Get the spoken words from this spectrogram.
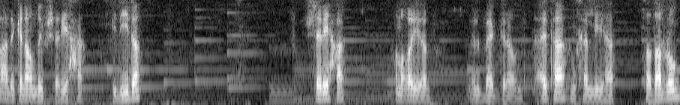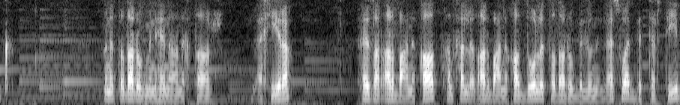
بعد كده هنضيف شريحة جديدة. الشريحة هنغير ال background بتاعتها هنخليها تدرج. من التدرج من هنا هنختار الأخيرة. هيظهر أربع نقاط هنخلي الأربع نقاط دول التدرج باللون الأسود بالترتيب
